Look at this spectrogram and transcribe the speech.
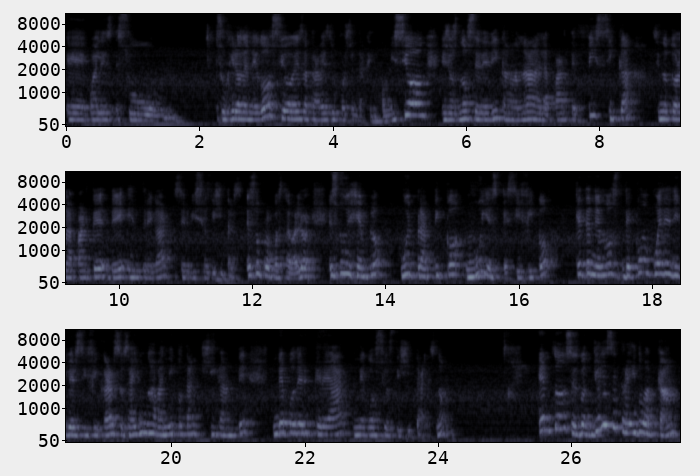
eh, cuál es su su giro de negocio es a través de un porcentaje de comisión, ellos no se dedican a nada de la parte física, sino toda la parte de entregar servicios digitales. Es su propuesta de valor. Es un ejemplo muy práctico, muy específico que tenemos de cómo puede diversificarse. O sea, hay un abanico tan gigante de poder crear negocios digitales, ¿no? Entonces, bueno, yo les he traído acá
